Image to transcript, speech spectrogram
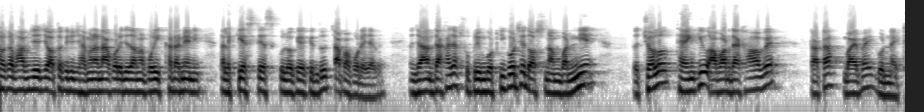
সরকার ভাবছে যে অত কিছু ঝামেলা না করে যদি আমরা পরীক্ষাটা নিয়ে নিই, তাহলে কেস টেস্টগুলোকে কিন্তু চাপা পড়ে যাবে। যা, দেখা যাক সুপ্রিম কোর্ট কী করছে, দশ নাম্বার নিয়ে। তো চলো থ্যাংক ইউ আবার দেখা হবে। Tata bye bye good night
